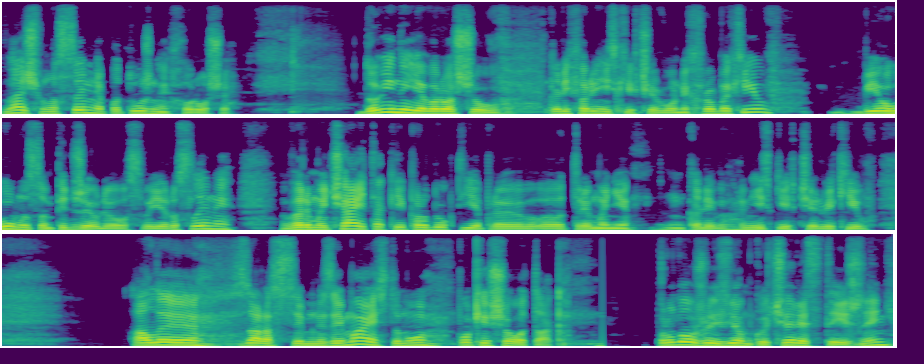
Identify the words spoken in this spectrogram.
значить воно сильне, потужне, хороше. До війни я вирощував каліфорнійських червоних хробаків, біогумусом підживлював свої рослини. Вермичай такий продукт є при отриманні каліфорнійських черв'яків. Але зараз цим не займаюсь, тому поки що отак. Продовжую зйомку через тиждень.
